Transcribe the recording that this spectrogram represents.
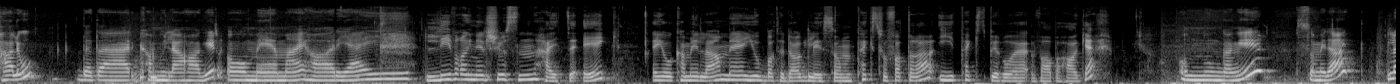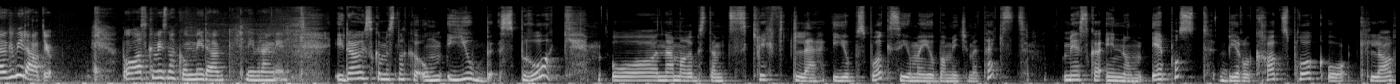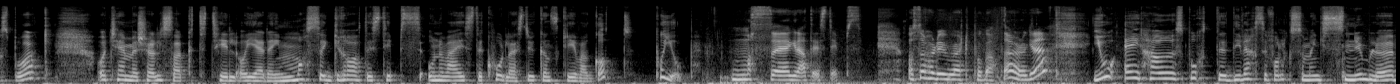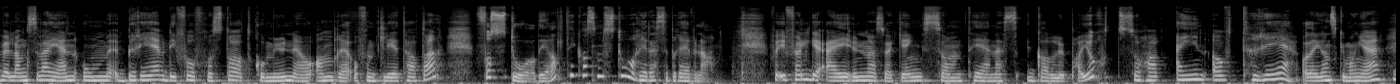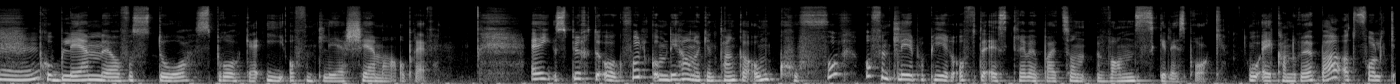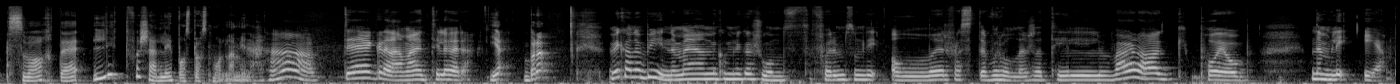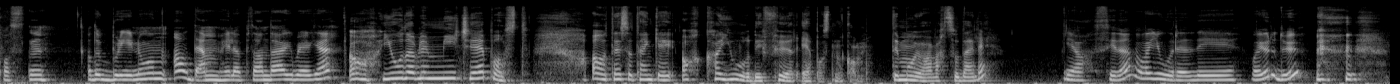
Hallo, dette er Camilla Hager, og med meg har jeg Liv Ragnhild Sjursen heter jeg. Jeg og Camilla vi jobber til daglig som tekstforfattere i tekstbyrået Varbehager. Og noen ganger, som i dag, lager vi radio. Og hva skal vi snakke om i dag, Liv Ragnhild? I dag skal vi snakke om jobbspråk, og nærmere bestemt skriftlig jobbspråk, siden vi jobber mye med tekst. Vi skal innom e-post, byråkratspråk og klarspråk, og kommer selvsagt til å gi deg masse gratis tips underveis til hvordan du kan skrive godt på jobb. Masse gratis tips. Og så har du vært på gata, har du ikke det? Jo, jeg har spurt diverse folk som jeg snubler over langs veien om brev de får fra stat, kommune og andre offentlige etater. Forstår de alltid hva som står i disse brevene? For ifølge ei undersøking som TNS Gallup har gjort, så har én av tre, og det er ganske mange, problem med å forstå språket i offentlige skjema og brev. Jeg spurte òg folk om de har noen tanker om hvorfor offentlige papirer ofte er skrevet på et sånn vanskelig språk. Og jeg kan røpe at folk svarte litt forskjellig på spørsmålene mine. Aha, det gleder jeg meg til å høre. Ja, bra. Vi kan jo begynne med en kommunikasjonsform som de aller fleste forholder seg til hver dag på jobb, nemlig e-posten. Og det blir noen av dem i løpet av en dag, blir det ikke det? Åh, jo, det blir mye e-post. Av og til så tenker jeg åh, hva gjorde de før e-posten kom? Det må jo ha vært så deilig. Ja, si det. Hva gjorde de Hva gjorde du?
